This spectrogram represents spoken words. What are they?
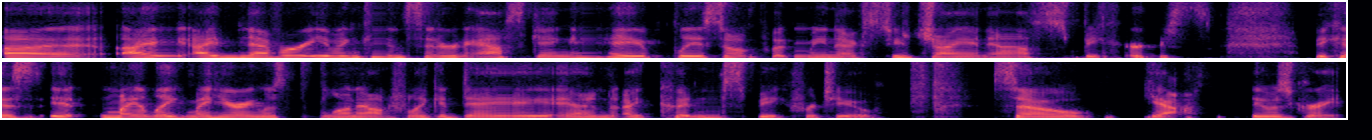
uh, I I never even considered asking, "Hey, please don't put me next to giant ass speakers," because it my like my hearing was blown out for like a day and I couldn't speak for two. So yeah, it was great.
